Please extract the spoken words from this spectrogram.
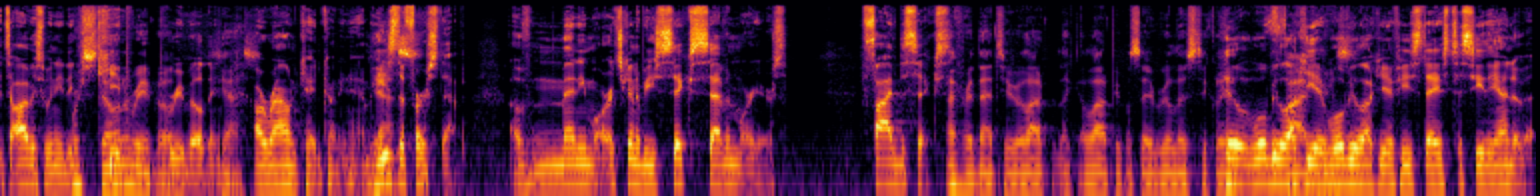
it's obvious we need to We're still keep in a rebuild. rebuilding Yes. around Cade Cunningham. He's the first step of many more. It's going to be six, seven more years, five to six. I've heard that too. A lot of like a lot of people say realistically. He'll, we'll be lucky. If, we'll be lucky if he stays to see the end of it.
